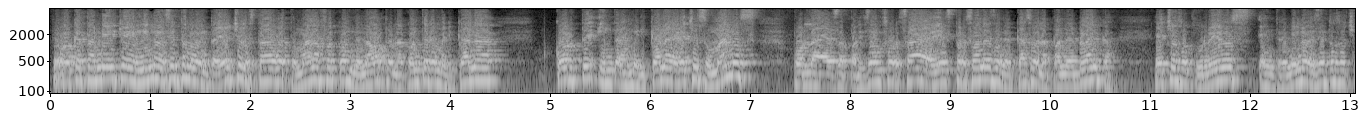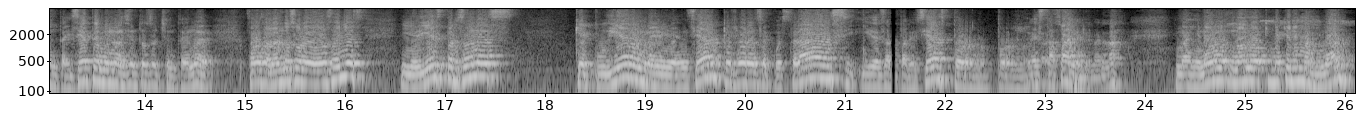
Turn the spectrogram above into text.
Tengo acá también que en 1998 el Estado de Guatemala fue condenado por la Corte Interamericana, Corte Interamericana de Derechos Humanos por la desaparición forzada de 10 personas en el caso de la panel blanca, hechos ocurridos entre 1987 y 1989. Estamos hablando solo de dos años y de 10 personas que pudieron evidenciar que fueron secuestradas y, desaparecidas por, esta panel, ¿verdad? Imaginemos, no, no me quiero imaginar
